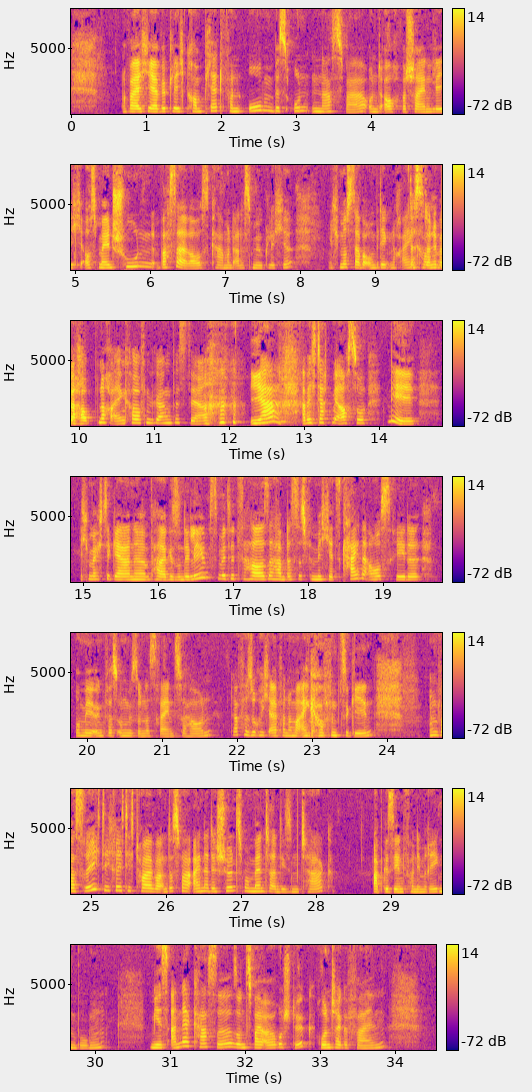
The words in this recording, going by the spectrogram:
Weil ich ja wirklich komplett von oben bis unten nass war und auch wahrscheinlich aus meinen Schuhen Wasser rauskam und alles Mögliche. Ich musste aber unbedingt noch einkaufen. Dass du dann überhaupt noch einkaufen gegangen bist, ja. ja, aber ich dachte mir auch so, nee, ich möchte gerne ein paar gesunde Lebensmittel zu Hause haben. Das ist für mich jetzt keine Ausrede, um mir irgendwas Ungesundes reinzuhauen. Da versuche ich einfach nochmal einkaufen zu gehen. Und was richtig, richtig toll war, und das war einer der schönsten Momente an diesem Tag, abgesehen von dem Regenbogen, mir ist an der Kasse so ein 2-Euro-Stück runtergefallen.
